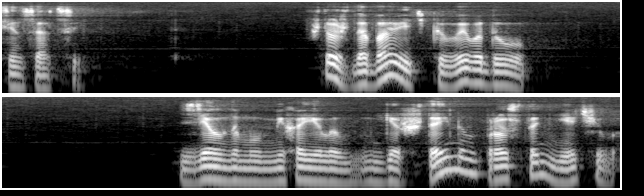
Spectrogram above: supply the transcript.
сенсации. Что ж, добавить к выводу сделанному Михаилом Герштейном, просто нечего.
